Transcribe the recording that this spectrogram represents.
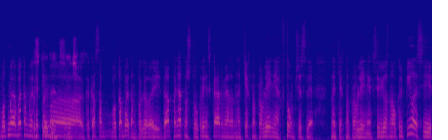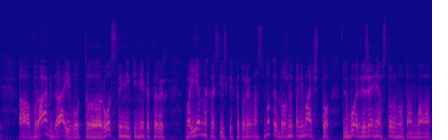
Вот мы об этом мы хотим отсечь. как раз об- вот об этом поговорить. Да? Понятно, что украинская армия на тех направлениях, в том числе на тех направлениях, серьезно укрепилась, и а, враг, да, и вот э, родственники некоторых военных российских, которые нас смотрят, должны понимать, что любое движение в сторону там, а,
